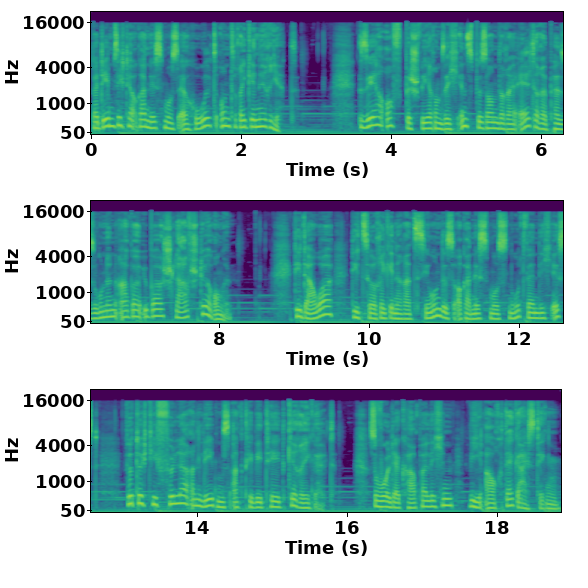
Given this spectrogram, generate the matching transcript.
bei dem sich der Organismus erholt und regeneriert. Sehr oft beschweren sich insbesondere ältere Personen aber über Schlafstörungen. Die Dauer, die zur Regeneration des Organismus notwendig ist, wird durch die Fülle an Lebensaktivität geregelt, sowohl der körperlichen wie auch der geistigen.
